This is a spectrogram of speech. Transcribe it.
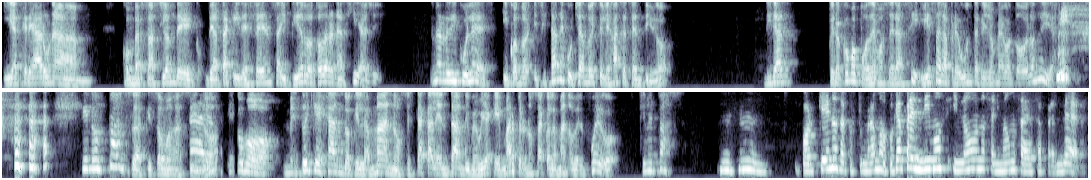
y a crear una conversación de, de ataque y defensa y pierdo toda la energía allí. Una ridiculez. Y, cuando, y si están escuchando esto y les hace sentido, dirán, pero ¿cómo podemos ser así? Y esa es la pregunta que yo me hago todos los días. ¿Qué nos pasa que somos así, no? Es como, me estoy quejando que la mano se está calentando y me voy a quemar, pero no saco la mano del fuego. ¿Qué me pasa? ¿Por qué nos acostumbramos? ¿Por qué aprendimos y no nos animamos a desaprender?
